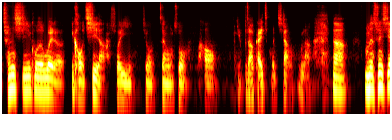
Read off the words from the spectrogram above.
春熙或者为了一口气啦，所以就这样做。好，也不知道该怎么讲了。那我们的春熙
